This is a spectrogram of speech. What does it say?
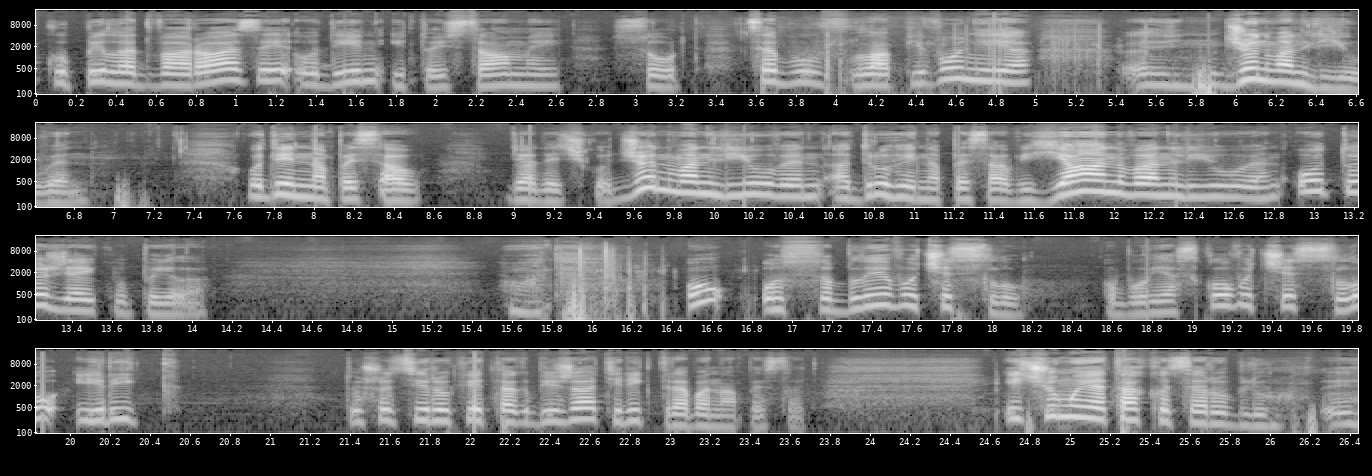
купила два рази один і той самий сорт. Це був Лапівонія е, Джон Ван Льювен. Один написав дядечко Джон Ван Льювен, а другий написав Ян Ван Льювен. Отож я й купила. От. О, особливо число. Обов'язково число і рік. То, що ці роки так біжать, рік треба написати. І чому я так оце роблю? Е,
